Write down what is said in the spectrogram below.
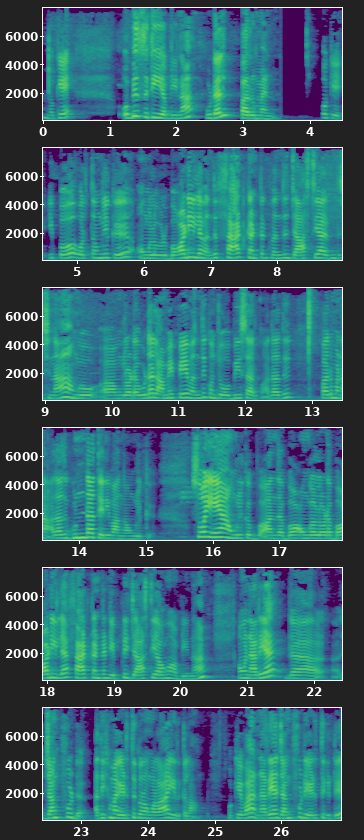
Okay obesity அப்படின்னா உடல் பருமன். ஓகே இப்போது ஒருத்தவங்களுக்கு அவங்களோட பாடியில் வந்து ஃபேட் கண்டென்ட் வந்து ஜாஸ்தியாக இருந்துச்சுன்னா அவங்க அவங்களோட உடல் அமைப்பே வந்து கொஞ்சம் ஒபீஸாக இருக்கும். அதாவது பருமனாக அதாவது குண்டாக தெரிவாங்க அவங்களுக்கு. ஸோ ஏன் அவங்களுக்கு அந்த பா அவங்களோட பாடியில் ஃபேட் கண்டென்ட் எப்படி ஜாஸ்தியாகும் அப்படின்னா அவங்க நிறைய ஜங்க் ஃபுட் அதிகமாக எடுத்துக்கிறவங்களாக இருக்கலாம். ஓகேவா? நிறைய ஜங்க் ஃபுட் எடுத்துக்கிட்டு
